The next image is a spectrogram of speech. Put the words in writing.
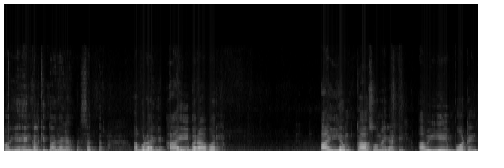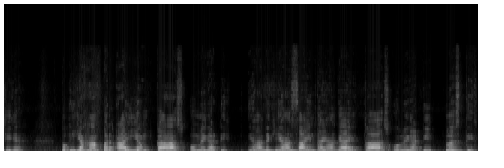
और ये एंगल कितना हो जाएगा? सत्तर। अब बोला कि आई बराबर i m cos omega t अब ये इंपॉर्टेंट चीज़ है। तो यहाँ पर i m cos omega t यहाँ देखिए, यहाँ साइन था, यहाँ क्या है? कास ओमेगा टी प्लस तीस।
